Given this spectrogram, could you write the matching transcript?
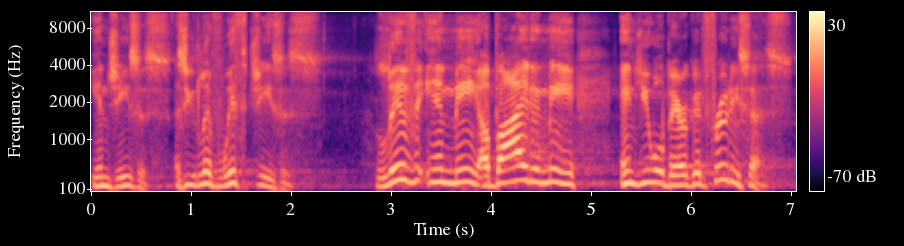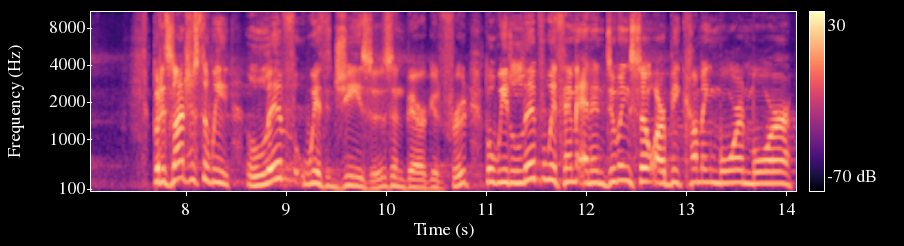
in Jesus, as you live with Jesus. Live in me, abide in me, and you will bear good fruit, he says. But it's not just that we live with Jesus and bear good fruit, but we live with him and in doing so are becoming more and more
